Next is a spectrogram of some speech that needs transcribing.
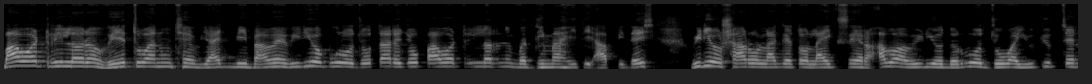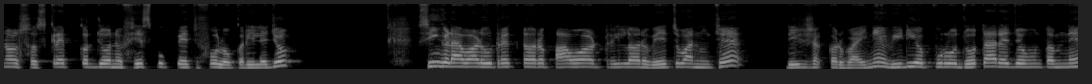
પાવર ટ્રિલર વેચવાનું છે. વ્યાજબી ભાવે વીડિયો પૂરો જોતા રહેજો. પાવર ટ્રીલરની બધી માહિતી આપી દઈશ. વીડિયો સારો લાગે તો લાઇક શેર, આવા વીડિયો દરરોજ જોવા યુટ્યુબ ચેનલ સબસ્ક્રાઈબ કરજો અને ફેસબુક પેજ ફોલો કરી લેજો. સિંગડાવાળું ટ્રેક્ટર પાવર ટ્રિલર વેચવાનું છે. દિલશક્કરભાઈને વીડિયો પૂરો જોતા રહેજો. હું તમને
